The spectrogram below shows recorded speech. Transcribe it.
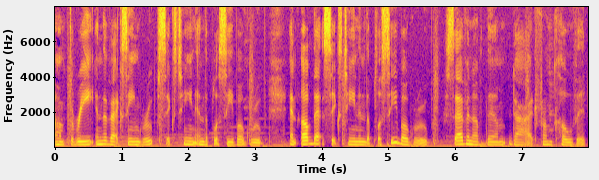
Um, three in the vaccine group, 16 in the placebo group. And of that 16 in the placebo group, seven of them died from COVID,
